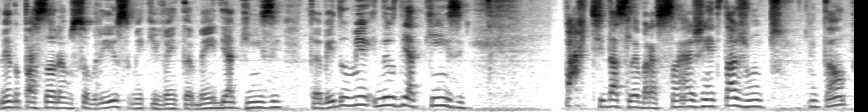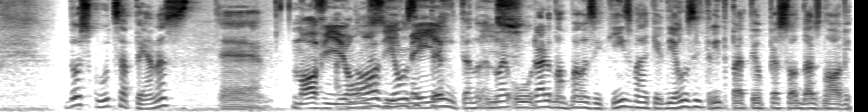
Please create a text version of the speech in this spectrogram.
Domingo passado oramos sobre isso, domingo que vem também, dia 15 também. Domingo, no dia 15, parte da celebração é a gente estar tá junto. Então, dois cultos apenas, é, 9 e 11, 9 e 11 e 30. Não, não é, o horário normal é 11 e 15, mas aquele dia 11 e 30 para ter o pessoal das 9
